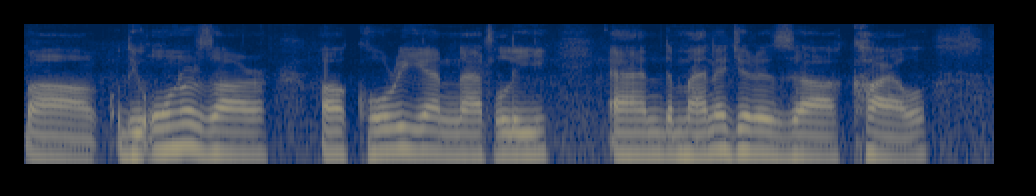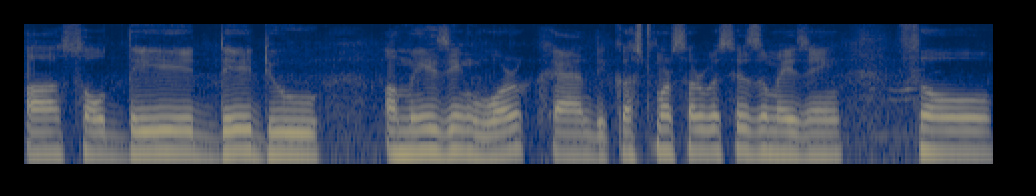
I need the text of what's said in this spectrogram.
uh, the owners are Corey and Natalie and the manager is Kyle. So they they do amazing work and the customer service is amazing. So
